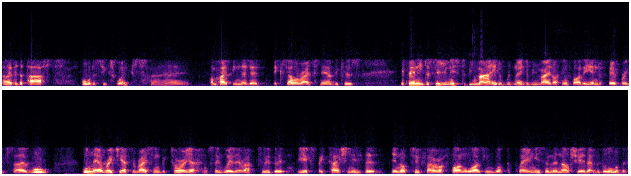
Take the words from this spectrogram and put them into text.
over the past four to six weeks. Uh, I'm hoping that it accelerates now because if any decision is to be made, it would need to be made, I think, by the end of February. So we'll we'll now reach out to Racing Victoria and see where they're up to. But the expectation is that they're not too far off finalising what the plan is, and then they'll share that with all of us.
